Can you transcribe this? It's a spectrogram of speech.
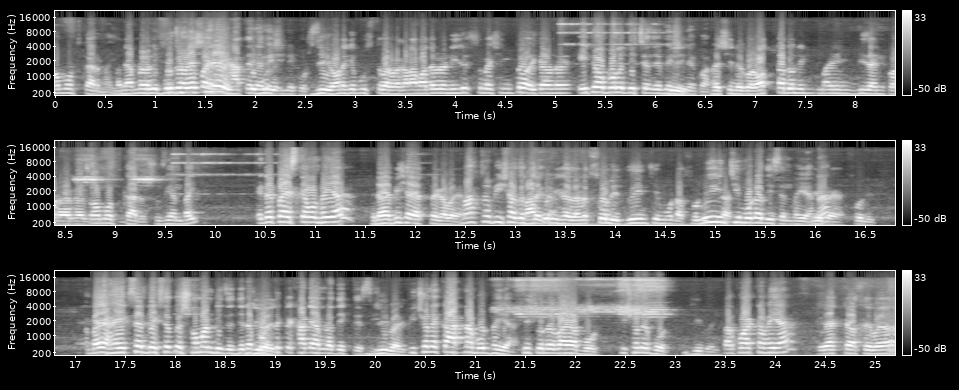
চমৎকার ভাই। মানে আমরা হাতে মেশিনে করছে। জি অনেকে বুঝতে পারবে কারণ আমাদের নিজস্ব মেশিন তো এই কারণে এটাও বলে দিচ্ছেন যে মেশিনে করা। মেশিনে করে অত্যাধুনিক মানে ডিজাইন করা চমৎকার সুফিয়ান ভাই। এটার প্রাইস কেমন ভাইয়া? এটা বিশ হাজার টাকা ভাই মাত্র বিশ হাজার টাকা। বিশ হাজার সলিড দুই ইঞ্চি মোটা দুই ইঞ্চি মোটা দিছেন ভাইয়া সলিড সাইড তো সমান ডিজাইন যেটা প্রত্যেকটা খাটে আমরা দেখতেছি। জি ভাই। পিছনে কাঠ না বোর্ড ভাইয়া? পিছনে ভাইয়া বোর্ড। পিছনে বোর্ড। জি ভাই। তারপর একটা ভাইয়া? এই একটা আছে ভাইয়া।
